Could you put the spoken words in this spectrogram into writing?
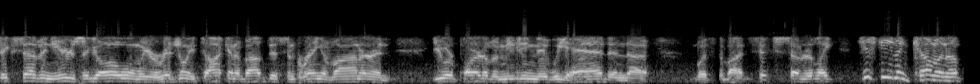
six seven years ago, when we were originally talking about this in the Ring of Honor, and you were part of a meeting that we had, and uh, with about six seven, like just even coming up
